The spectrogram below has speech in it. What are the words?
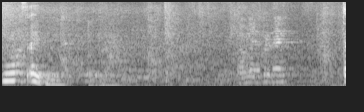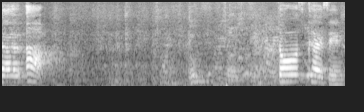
Doors opening. Go up. Doors closing.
